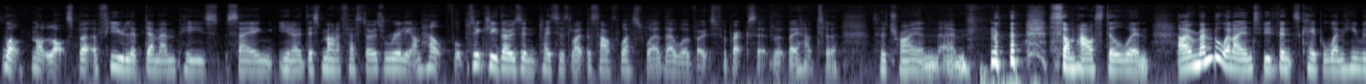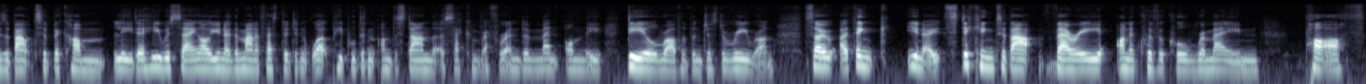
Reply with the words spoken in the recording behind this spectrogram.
well, not lots, but a few Lib Dem MPs saying, you know, this manifesto is really unhelpful, particularly those in places like the Southwest where there were votes for Brexit that they had to, to try and um, somehow still win. I remember when I interviewed Vince Cable when he was about to become leader, he was saying, oh, you know, the manifesto didn't work. People didn't understand that a second referendum meant on the deal rather than just a rerun. So I think, you know, sticking to that very unequivocal remain path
